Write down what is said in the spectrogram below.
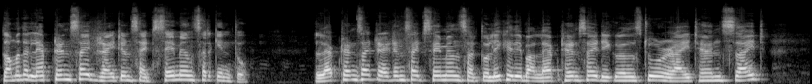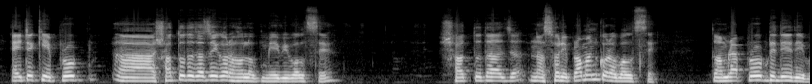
তো আমাদের left hand side right hand side same answer কিন্তু। Left hand side right hand side same answer তো লিখে দিবা left hand side equals to right hand side এইটা কি প্রুফ সত্যতা যাচাই করা হলো মেবি বলছে। সত্যতা না সরি প্রমাণ করা বলছে। তো আমরা প্রুফড দিয়ে দিব।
